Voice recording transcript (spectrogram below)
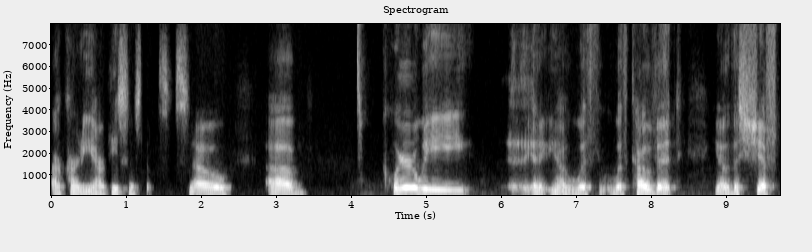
our current ERP systems? So um, clearly, uh, you know, with, with COVID, you know, the shift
